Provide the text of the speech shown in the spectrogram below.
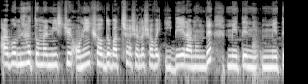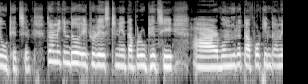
আর বন্ধুরা, তোমরা নিশ্চয়ই অনেক শব্দ পাচ্ছ, আসলে সবাই ঈদের আনন্দে মেতে মেতে উঠেছে। তো আমি কিন্তু একটু রেস্ট নিয়ে তারপর উঠেছি। আর বন্ধুরা, তারপর কিন্তু আমি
